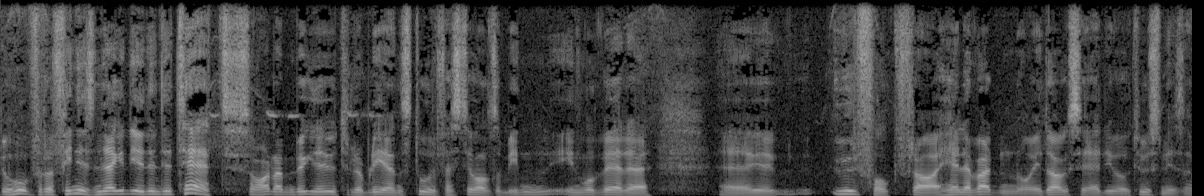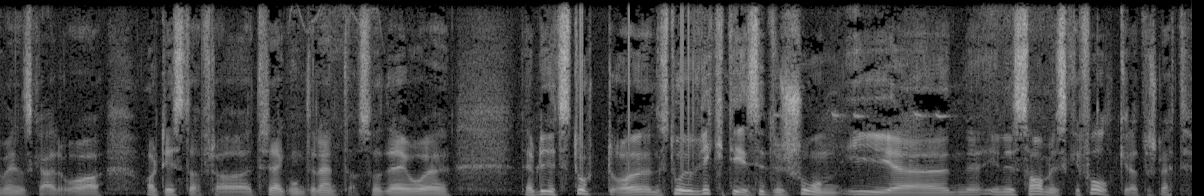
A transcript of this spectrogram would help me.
behov for å finne sin egen identitet, så har de bygd det ut til å bli en stor festival som in involverer urfolk fra hele verden. Og i dag så er det jo tusenvis av mennesker her og artister fra tre kontinenter. Så det er jo det blitt et stort og en stor viktig institusjon i, i det samiske folk, rett og slett.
